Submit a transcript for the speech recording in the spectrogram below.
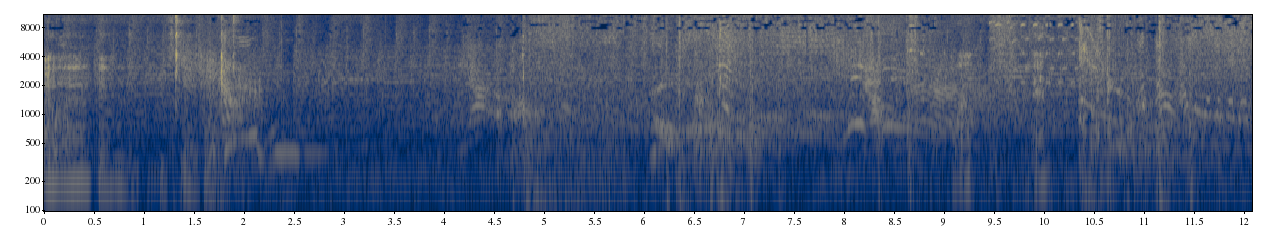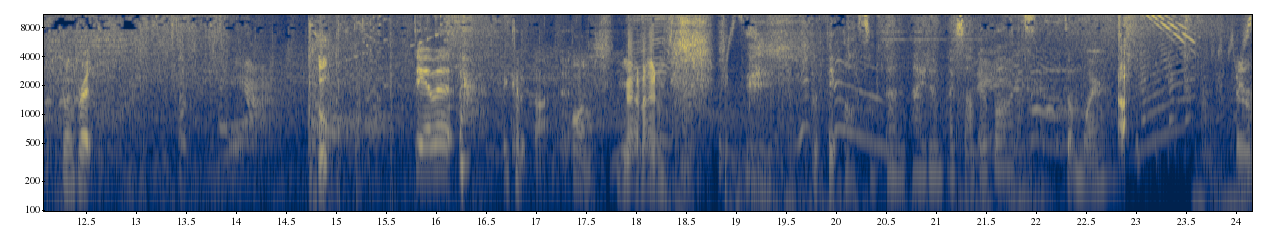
Wow. Man. Going for it. Oop. Damn it. I could have gotten it. Well, we got an item. But they also got an item. I saw their box somewhere. There.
